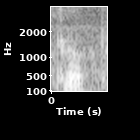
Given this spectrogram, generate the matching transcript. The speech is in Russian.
Стоп.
